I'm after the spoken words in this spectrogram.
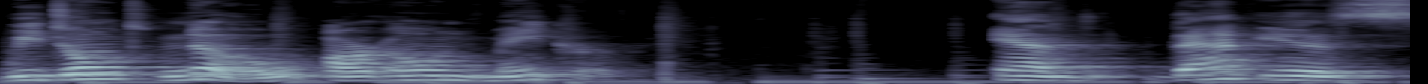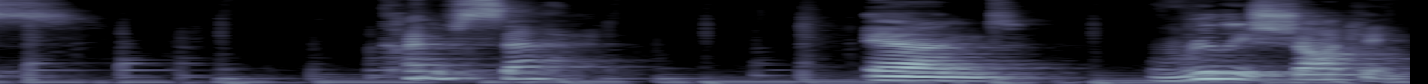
We don't know our own Maker. And that is kind of sad and really shocking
